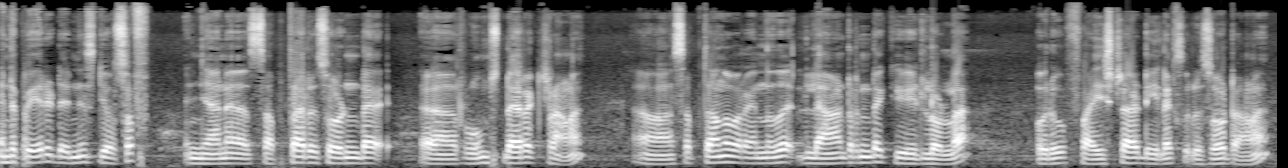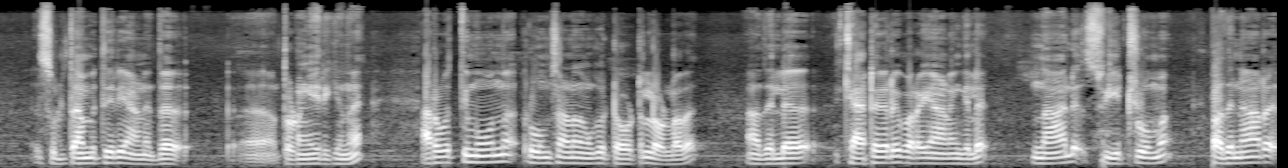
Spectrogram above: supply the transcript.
എന്റെ പേര് ഡെന്നിസ് ജോസഫ്. ഞാൻ സപ്ത റിസോർട്ടിന്റെ റൂംസ് ഡയറക്ടറാണ്. സപ്ത എന്ന് പറയുന്നത് ലാഡറിന്റെ കീഴിലുള്ള ഒരു ഫൈവ് സ്റ്റാർ ഡീലക്സ് റിസോർട്ടാണ് സുൽത്താൻ ബത്തേരിയാണ് ഇത് ആ, തുടങ്ങിയിരിക്കുന്നത്. അറുപത്തിമൂന്ന് റൂംസാണ് നമുക്ക് ടോട്ടൽ ഉള്ളത്. അതിൽ കാറ്റഗറി പറയുകയാണെങ്കിൽ നാല് സ്വീറ്റ് റൂം പതിനാറ്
